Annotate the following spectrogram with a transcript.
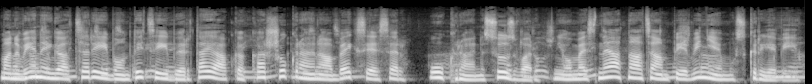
Mana vienīgā cerība un ticība ir tajā, ka karš Ukrainā beigsies ar Ukrainas uzvaru, jo mēs neatnācām pie viņiem uz Krieviju.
